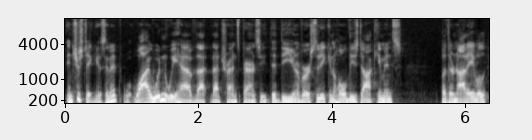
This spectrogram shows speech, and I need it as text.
Interesting, isn't it? Why wouldn't we have that that transparency? That the university can hold these documents, but they're not able. To,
